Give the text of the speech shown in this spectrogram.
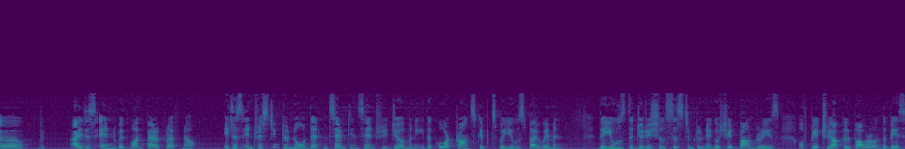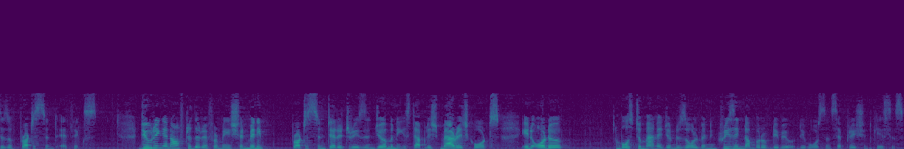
uh, I just end with one paragraph now. It is interesting to note that in 17th century Germany, the court transcripts were used by women. They used the judicial system to negotiate boundaries of patriarchal power on the basis of Protestant ethics. During and after the Reformation, many Protestant territories in Germany established marriage courts in order both to manage and resolve an increasing number of divorce and separation cases.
